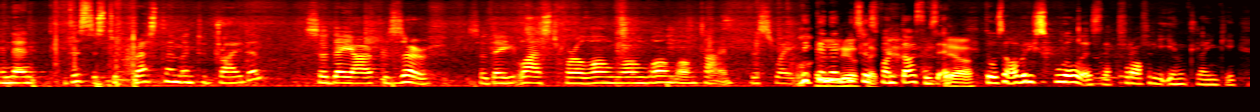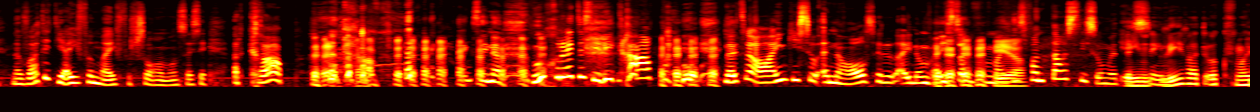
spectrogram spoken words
And then this is to press them and to dry them so they are preserved. So they last for a long, long, long, long time this way. Die kindertjies is fantasties. Ek Ja. toe ons daar by die skool is, en ek vra vir die een kleintjie, "Nou wat het jy vir my versamel?" Sy sê, "’n krap." krap. ek sê nou, "Hoe groot is hierdie krap?" nou het sy haar handjie so in 'n halslyn om wys aan vir my. Ja. Dit is fantasties om dit te En sien. weet wat ook vir my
